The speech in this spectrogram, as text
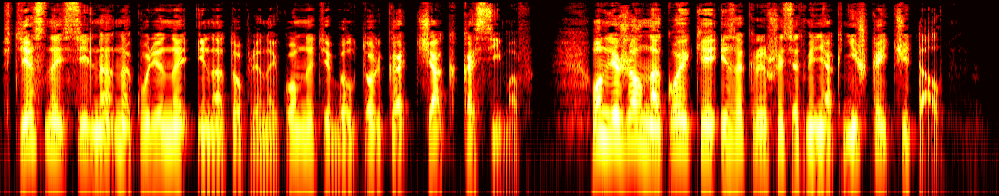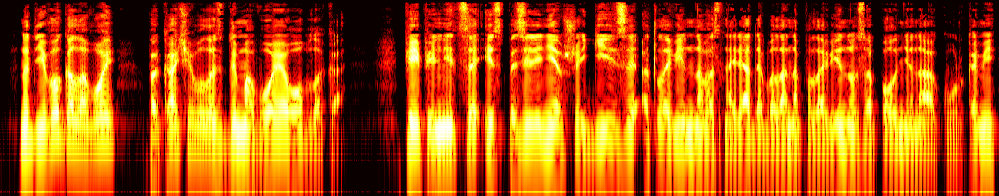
В тесной, сильно накуренной и натопленной комнате был только Чак Касимов. Он лежал на койке и, закрывшись от меня книжкой, читал. Над его головой покачивалось дымовое облако. Пепельница из позеленевшей гильзы от лавинного снаряда была наполовину заполнена окурками.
